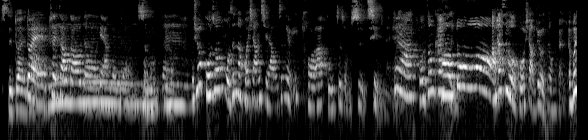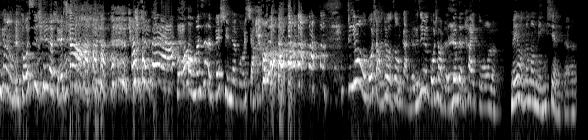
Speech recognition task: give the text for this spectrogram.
死对头对最糟糕的两个人什么的。嗯。我觉得国中我真的回想起来，我真的有一坨拉骨这种事情呢、对啊，国中开始好多哦。啊，但是我国小就有这种感觉，不是看我们国市区的学校，就是对啊，我们是很 fashion 的国小，就因为我国小就有这种感觉，可是因为国小人真的太多了，没有那么明显的，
